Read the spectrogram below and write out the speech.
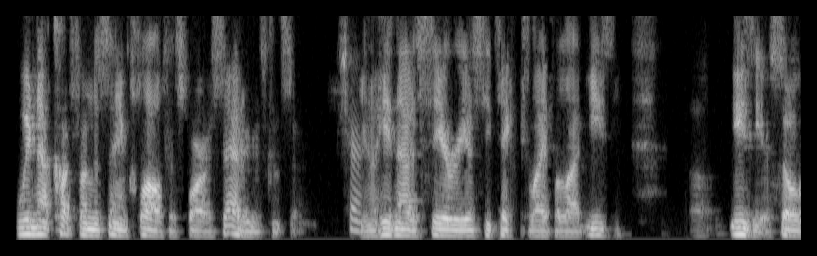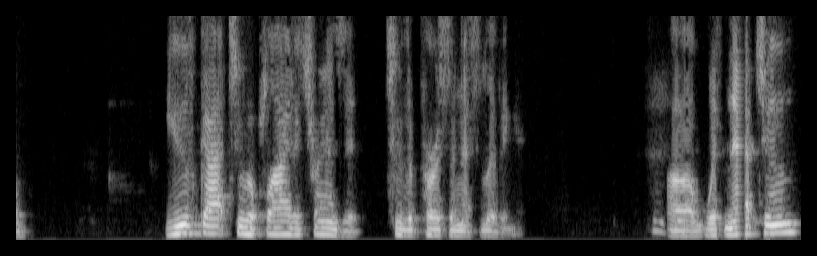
We're not cut from the same cloth as far as Saturn is concerned. Sure. You know, he's not as serious. He takes life a lot easy, uh, easier. So you've got to apply the transit to the person that's living it. Mm-hmm. Uh, with Neptune,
